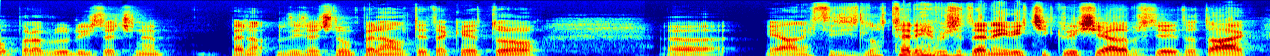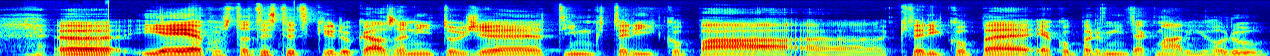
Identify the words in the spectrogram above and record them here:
opravdu, když, začne, když začnou penalty, tak je to uh, já nechci říct loterie, protože to je největší kliše, ale prostě je to tak, uh, je jako statisticky dokázaný to, že tým, který kopá, uh, který kope jako první, tak má výhodu,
